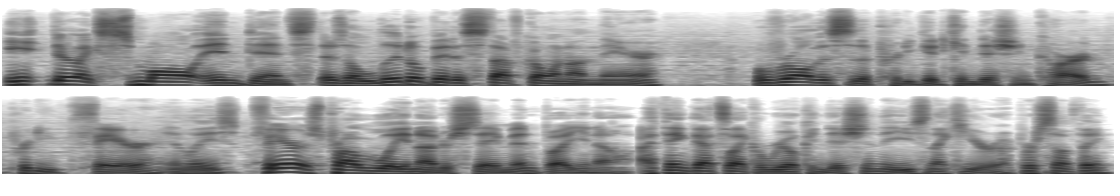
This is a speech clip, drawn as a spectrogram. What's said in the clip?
they're, like, small indents. There's a little bit of stuff going on there. Overall, this is a pretty good condition card. Pretty fair, at least. Fair is probably an understatement, but, you know, I think that's like a real condition they use in like Europe or something.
